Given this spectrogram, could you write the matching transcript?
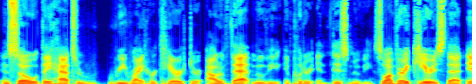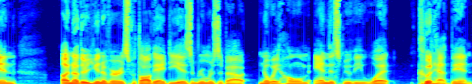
and so they had to rewrite her character out of that movie and put her in this movie. So I'm very curious that in another universe with all the ideas and rumors about No Way Home and this movie, what could have been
